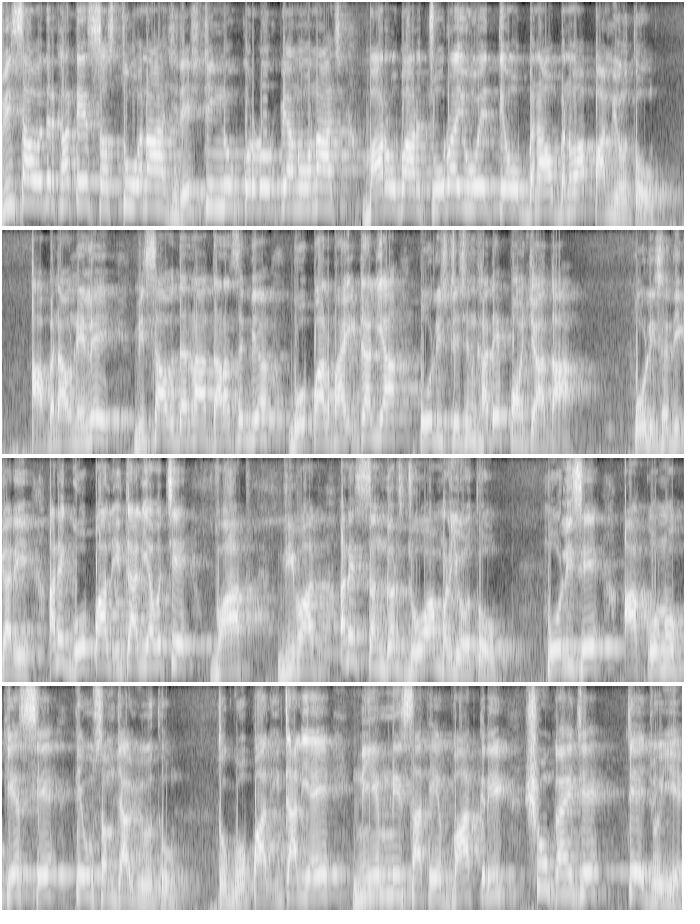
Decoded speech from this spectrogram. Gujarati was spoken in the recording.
વિસાવદર ખાતે સસ્તું અનાજ, રેસ્ટિંગનું કરોડો રૂપિયાનું અનાજ બારોબાર ચોરાયું હોય તેવો બનાવ બનવા પામ્યો હતો. આ બનાવને લઈ વિસાવદરના ધારાસભ્ય ગોપાલભાઈ ઇટાલિયા પોલીસ સ્ટેશન ખાતે પહોંચ્યા હતા. પોલીસ અધિકારી અને ગોપાલ ઇટાલિયા વચ્ચે વાત, વિવાદ અને સંઘર્ષ જોવા મળ્યો હતો. પોલીસે આ કોનો કેસ છે તેવું સમજાવ્યું હતું. તો ગોપાલ ઇટાલિયાએ નિયમની સાથે વાત કરી, શું કહે છે તે જોઈએ.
